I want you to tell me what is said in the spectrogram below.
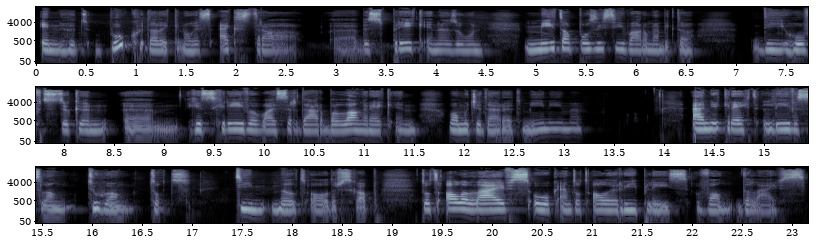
in het boek, dat ik nog eens extra uh, bespreek in zo'n metapositie. Waarom heb ik dat, die hoofdstukken um, geschreven? Wat is er daar belangrijk in? Wat moet je daaruit meenemen? En je krijgt levenslang toegang tot team mild ouderschap. Tot alle lives ook en tot alle replays van de lives.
